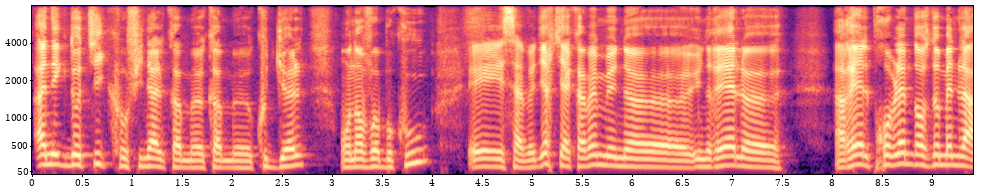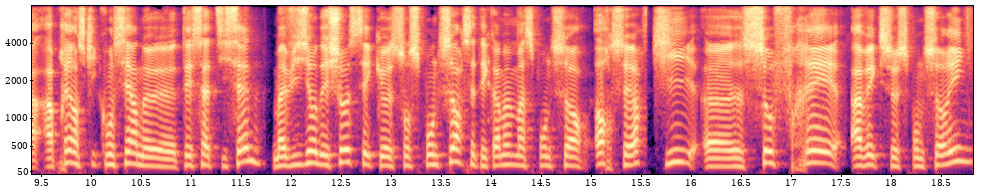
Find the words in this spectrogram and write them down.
anecdotique au final comme euh, comme coup de gueule. On en voit beaucoup et ça veut dire qu'il y a quand même une une réelle un réel problème dans ce domaine-là. Après, en ce qui concerne Tessa Thyssen, ma vision des choses, c'est que son sponsor, c'était quand même un sponsor hors surf qui s'offrait avec ce sponsoring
